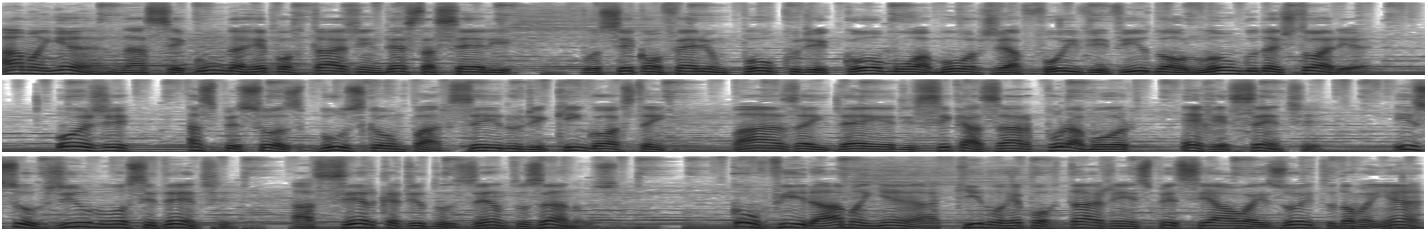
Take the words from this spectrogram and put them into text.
Amanhã, na segunda reportagem desta série, você confere um pouco de como o amor já foi vivido ao longo da história. Hoje, as pessoas buscam um parceiro de quem gostem, mas a ideia de se casar por amor é recente e surgiu no Ocidente há cerca de 200 anos. Confira amanhã aqui no Reportagem Especial às 8 da manhã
